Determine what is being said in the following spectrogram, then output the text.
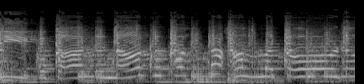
నీకు పాట నాకు కొత్త అమ్మ తోడు.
